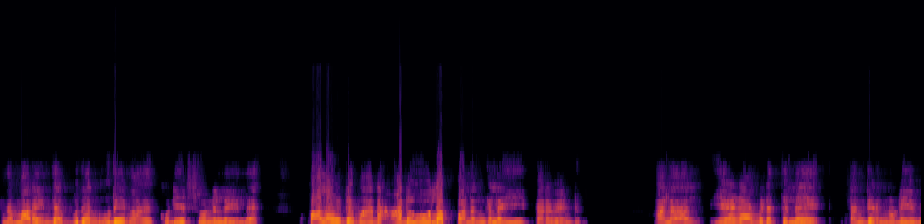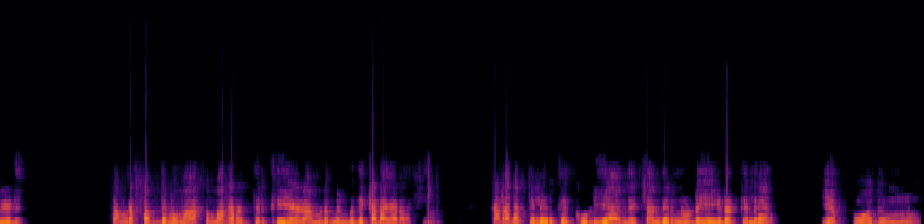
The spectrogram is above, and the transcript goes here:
இந்த மறைந்த புதன் உதயமாகக்கூடிய சூழ்நிலையில பலவிதமான அனுகூல பலன்களை பெற வேண்டும். ஆனால் ஏழாம் இடத்திலே சந்திரனுடைய வீடு. சமசப்தமமாக மகரத்திற்கு ஏழாம் இடம் என்பது கடகராசி. கடகத்தில் இருக்கக்கூடிய அந்த சந்திரனுடைய இடத்துல எப்போதும்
